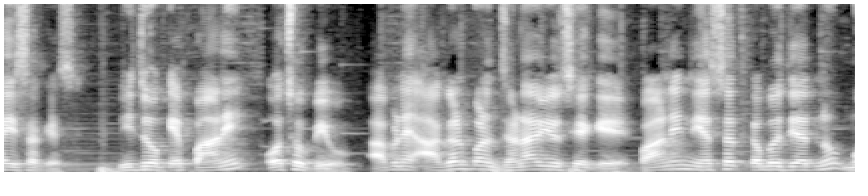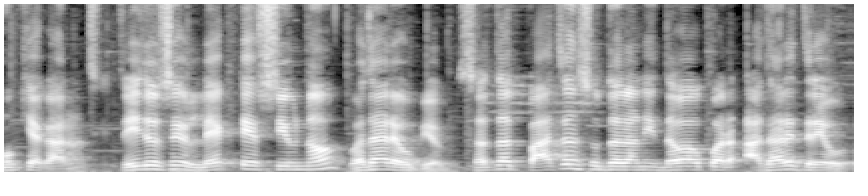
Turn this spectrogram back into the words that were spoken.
થઈ શકે છે. બીજો કે પાણી ઓછું પીવું. આપણે આગળ પણ જણાવ્યું છે કે પાણીની અછત કબજિયાતનું મુખ્ય કારણ છે. ત્રીજું છે લેક્ટેસિવનો વધારે ઉપયોગ. સતત પાચન સુધારવાની દવા ઉપર આધારિત રહેવું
